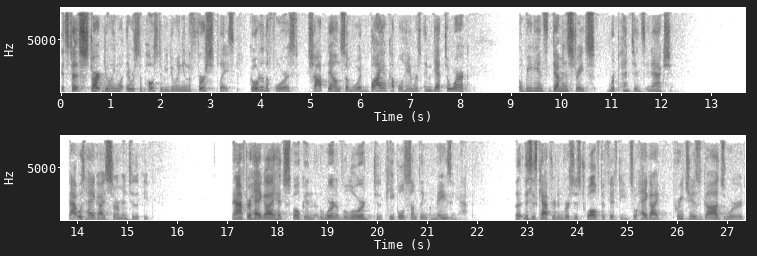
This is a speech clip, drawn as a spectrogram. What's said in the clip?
It's to start doing what they were supposed to be doing in the first place go to the forest, chop down some wood, buy a couple hammers, and get to work. Obedience demonstrates repentance in action. That was Haggai's sermon to the people. And after Haggai had spoken the word of the Lord to the people, something amazing happened. Uh, this is captured in verses 12 to 15. So Haggai preaches God's word,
